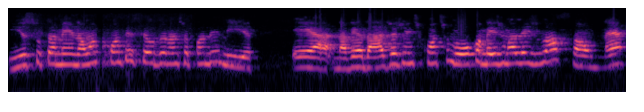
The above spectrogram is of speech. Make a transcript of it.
Isso também não aconteceu durante a pandemia. É, na verdade, a gente continuou com a mesma legislação, né?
